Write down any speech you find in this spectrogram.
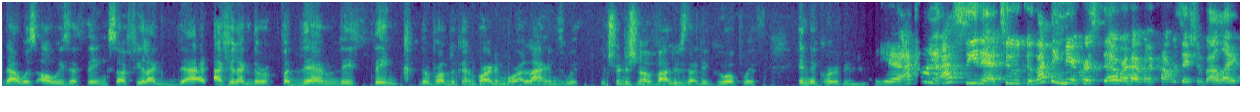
that was always a thing. So I feel like that. I feel like the for them, they think the Republican Party more aligns with the traditional values that they grew up with in the Caribbean. Yeah, I kind of I see that too because I think me and Christelle were having a conversation about like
